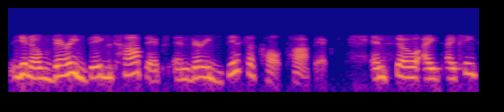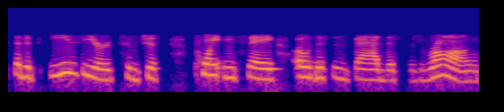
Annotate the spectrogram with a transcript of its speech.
you know, very big topics and very difficult topics. And so I, I think that it's easier to just point and say, oh, this is bad, this is wrong,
